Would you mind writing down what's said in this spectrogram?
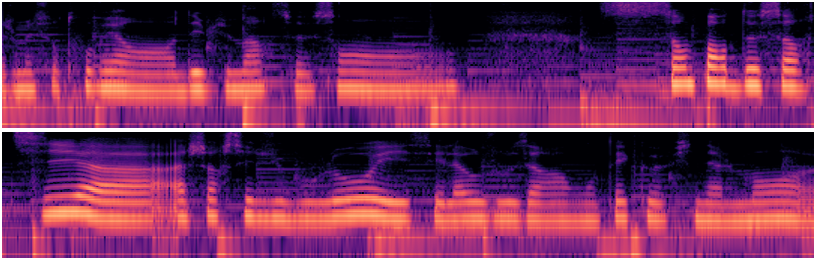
je me suis retrouvée en début mars sans porte de sortie à, chercher du boulot et c'est là où je vous ai raconté que finalement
